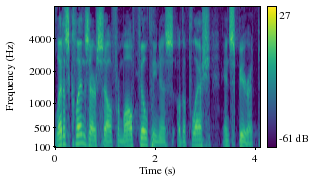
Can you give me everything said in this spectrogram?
let us cleanse ourselves from all filthiness of the flesh and spirit,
